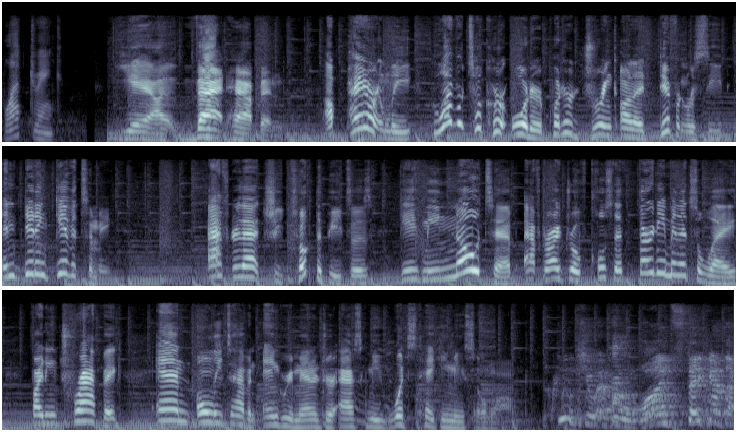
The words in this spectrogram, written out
What drink? Yeah, that happened. Apparently, whoever took her order put her drink on a different receipt and didn't give it to me. After that, she took the pizzas, gave me no tip after I drove close to 30 minutes away fighting traffic, and only to have an angry manager ask me what's taking me so long. Don't you ever once think of the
